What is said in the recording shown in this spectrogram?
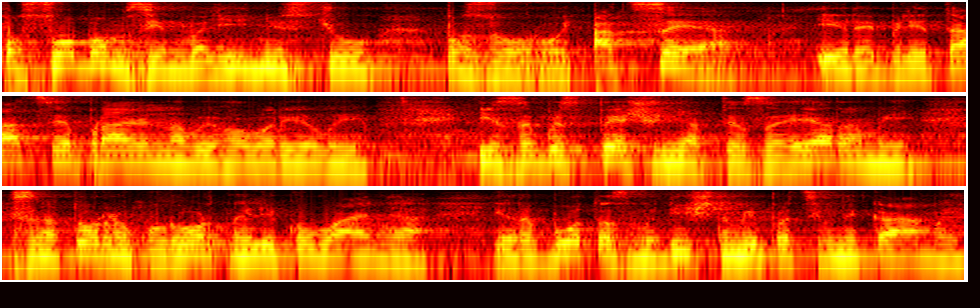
особам з інвалідністю позору. А це і реабілітація, правильно ви говорили, і забезпечення ТЗРами, санаторно-курортне лікування, і робота з медичними працівниками,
